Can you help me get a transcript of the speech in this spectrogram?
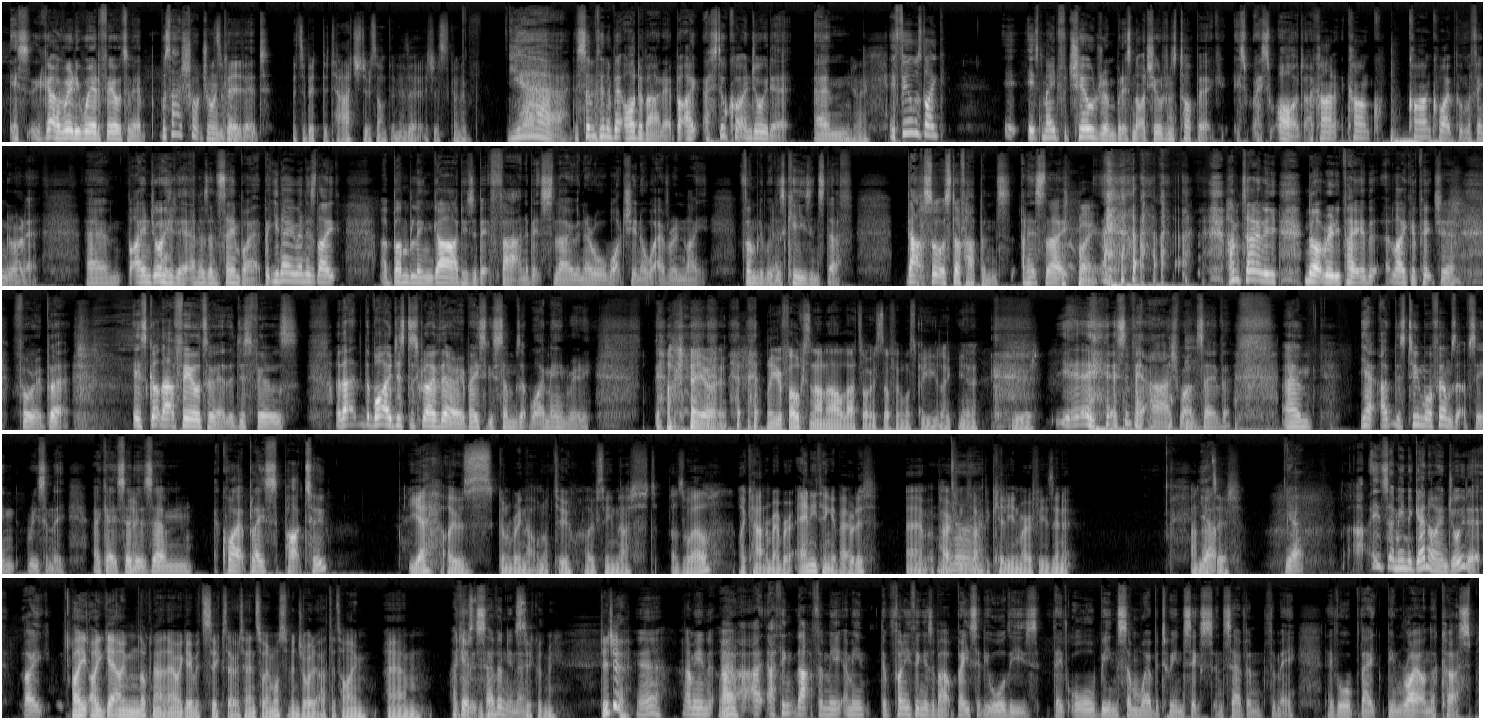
it's got a really weird feel to it. Was that shot during bit- COVID? it's a bit detached or something, is it? It's just kind of Yeah, there's something Yeah. a bit odd about it, but I, I still quite enjoyed it. Um, okay. It feels like it, it's made for children, but it's not a children's topic. It's it's odd. I can't can't can't quite put my finger on it. Um, but I enjoyed it and I was entertained by it. But you know when there's like a bumbling guard who's a bit fat and a bit slow, and they're all watching or whatever, and like fumbling with Yeah. his keys and stuff. That sort of stuff happens, and it's like Right. I'm totally not really painting like a picture for it, but it's got that feel to it that just feels that what I just described there. It basically sums up what I mean, really. Okay. All right. When you're focusing on all that sort of stuff, it must be like yeah, weird. Yeah, it's a bit harsh what I'm saying, but um, yeah, uh, there's two more films that I've seen recently. Okay, so Yeah. there's um, A Quiet Place Part Two. Yeah, I was gonna bring that one up too. I've seen that as well. I can't remember anything about it, um, apart from the fact that Cillian Murphy is in it, and that's it. Yeah, Uh, it's. I mean, again, I enjoyed it. Like, I, I get. I'm looking at it now. I gave it six out of ten, so I must have enjoyed it at the time. Um, I gave it seven. You know, stick with me. Did you? Yeah, I mean, Wow. I, I I think that for me, I mean, the funny thing is about basically all these, they've all been somewhere between six and seven for me. They've all like been right on the cusp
